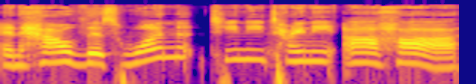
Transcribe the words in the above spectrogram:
and how this one teeny tiny aha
